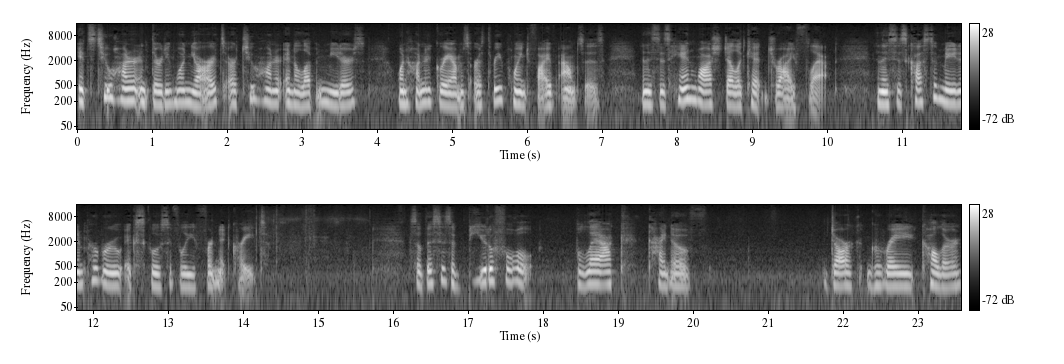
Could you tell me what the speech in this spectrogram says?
It's 231 yards or 211 meters, 100 grams or 3.5 ounces. And this is hand washed, delicate, dry, flat. And this is custom made in Peru exclusively for Knit Crate. So this is a beautiful black kind of dark gray color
